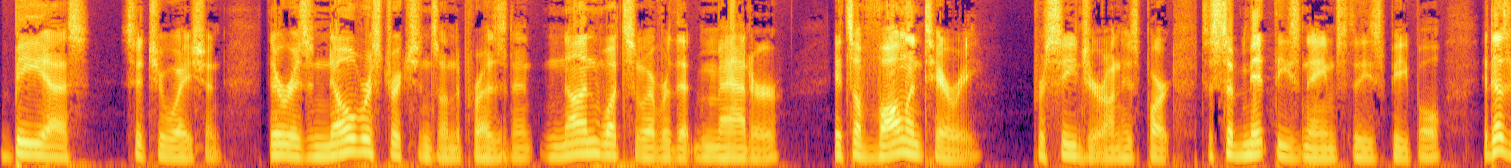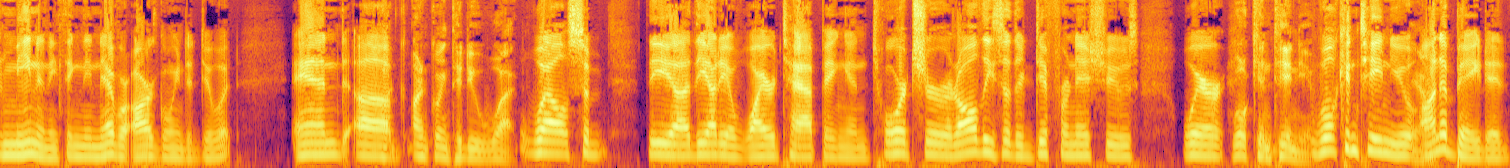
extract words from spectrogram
BS situation. There is no restrictions on the president, none whatsoever that matter. It's a voluntary procedure on his part to submit these names to these people. It doesn't mean anything. They never are going to do it. And uh, Aren't- going to do what? well, so the uh, the idea of wiretapping and torture and all these other different issues where we'll continue. we'll continue Yeah. unabated,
